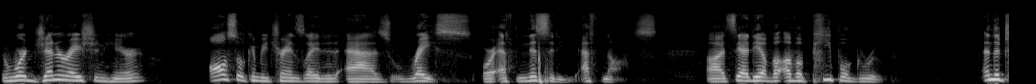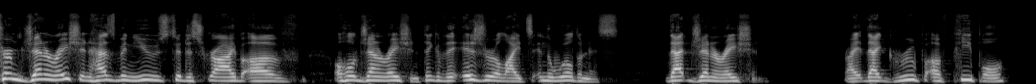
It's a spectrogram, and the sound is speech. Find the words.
The word generation here also can be translated as race or ethnicity, ethnos. Uh, it's the idea of a, of a people group. And the term generation has been used to describe of a whole generation. Think of the Israelites in the wilderness, that generation, right? That group of people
